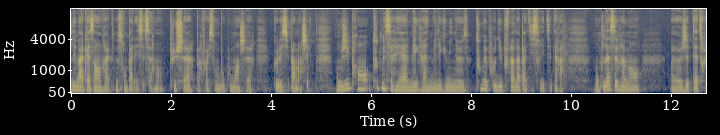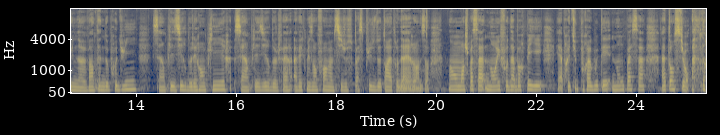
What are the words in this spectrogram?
les magasins en vrac ne sont pas nécessairement plus chers, parfois ils sont beaucoup moins chers que les supermarchés. Donc j'y prends toutes mes céréales, mes graines, mes légumineuses, tous mes produits pour faire de la pâtisserie, etc. Donc là, c'est vraiment euh, j'ai peut-être une vingtaine de produits. C'est un plaisir de les remplir. C'est un plaisir de le faire avec mes enfants, même si je passe plus de temps à être derrière eux en disant non, mange pas ça. Non, il faut d'abord payer. Et après, tu pourras goûter. Non, pas ça. Attention d'en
